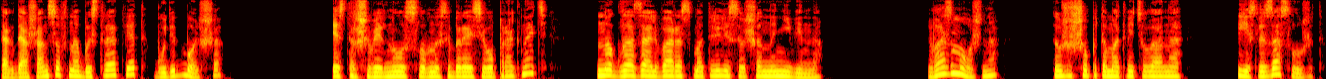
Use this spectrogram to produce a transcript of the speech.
«Тогда шансов на быстрый ответ будет больше». Эстер шевельнулась, словно собираясь его прогнать, но глаза Альвара смотрели совершенно невинно. «Возможно», — тоже шепотом ответила она, — «если заслужит».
